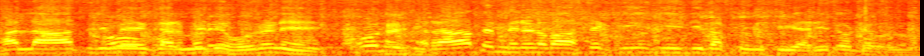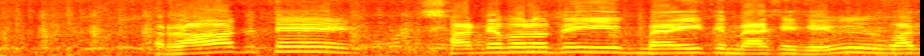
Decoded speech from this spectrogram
ਹਾਲਾਤ ਜਿਵੇਂ ਗਰਮੀ ਦੇ ਹੋ ਰਹੇ ਨੇ ਰਾਤ ਮਿਲਣ ਵਾਸਤੇ ਕੀ ਚੀਜ਼ ਦੀ ਵਰਤੋਂ ਕੀਤੀ ਜਾ ਰਹੀ ਤੁਹਾਡੇ ਵੱਲੋਂ? ਰਾਤ ਤੇ ਸਾਡੇ ਵੱਲੋਂ ਤੇ ਮੈਂ ਹੀ ਤੇ ਮੈਸੇਜ ਹੈ ਵੀ ਵੱਧ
